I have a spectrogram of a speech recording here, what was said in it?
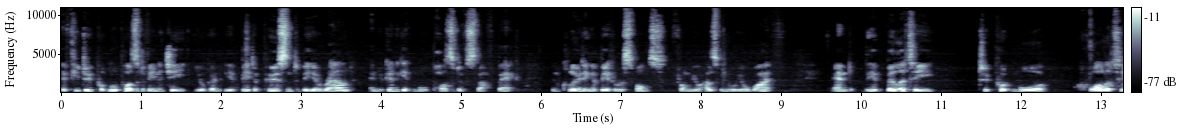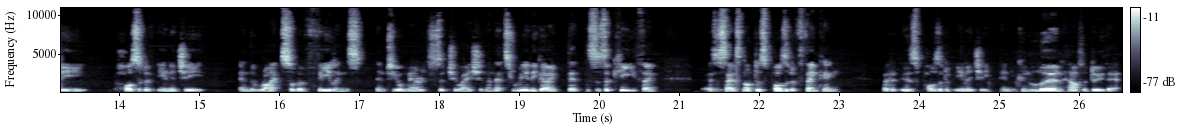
if you do put more positive energy, you're going to be a better person to be around, and you're going to get more positive stuff back including a better response from your husband or your wife, and the ability to put more quality, positive energy and the right sort of feelings into your marriage situation. And that's really going, that this is a key thing. As I say, it's not just positive thinking, but it is positive energy. And you can learn how to do that.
